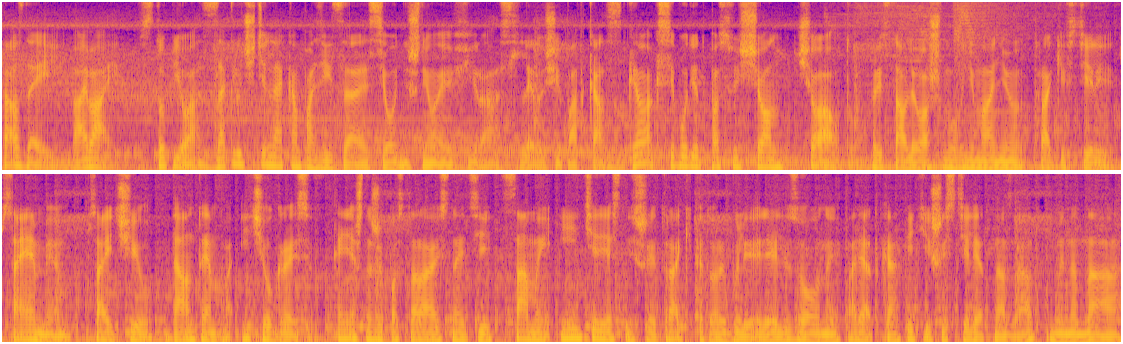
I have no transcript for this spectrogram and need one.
Thursday. Bye-bye. Вступила заключительная композиция сегодняшнего эфира. Следующий подкаст с Galaxy будет посвящен чиллауту. Представлю вашему вниманию траки в стиле Psyambient, Psychill, Downtempo и Chillgressive. Конечно же, постараюсь найти самые интереснейшие траки, которые были реализованы порядка 5-6 лет назад. Именно на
